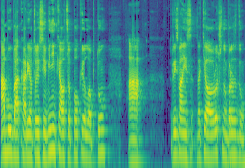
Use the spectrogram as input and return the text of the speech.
Abu Bakario, ktorý si vynikajúco pokryl loptu a Rizvanis zatiaľ ručnú brzdu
